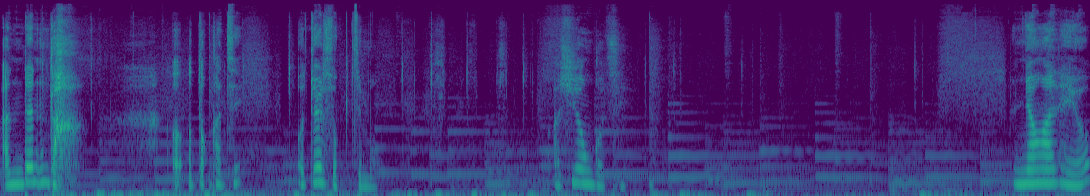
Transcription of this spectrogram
안 된다. 어, 어떡하지? 어쩔 수 없지 뭐. 아쉬운 거지. 안녕하세요.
